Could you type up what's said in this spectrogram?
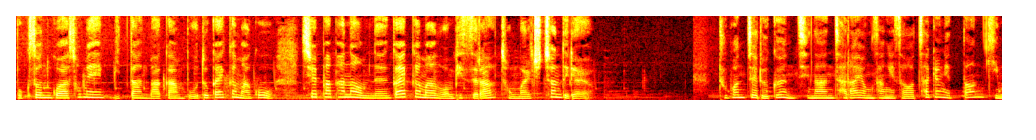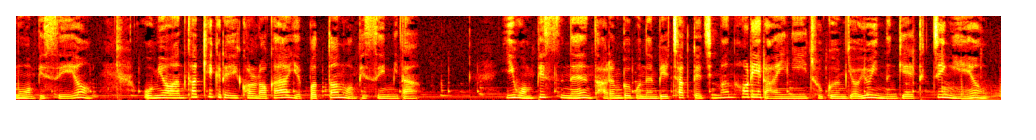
목선과 소매, 밑단, 마감 모두 깔끔하고 실밥 하나 없는 깔끔한 원피스라 정말 추천드려요. 두 번째 룩은 지난 자라 영상에서 착용했던 기모 원피스예요. 오묘한 카키 그레이 컬러가 예뻤던 원피스입니다. 이 원피스는 다른 부분은 밀착되지만 허리 라인이 조금 여유 있는 게 특징이에요.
